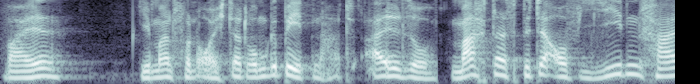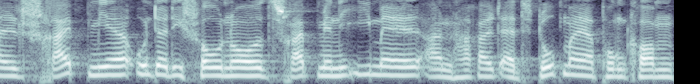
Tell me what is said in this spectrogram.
weil jemand von euch darum gebeten hat. Also macht das bitte auf jeden Fall. Schreibt mir unter die Show Notes, schreibt mir eine E-Mail an harald.dobmeier.com,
